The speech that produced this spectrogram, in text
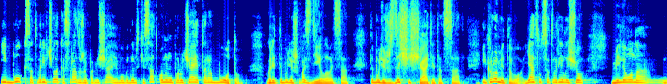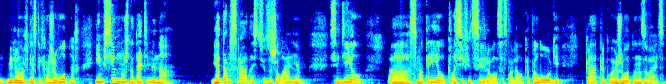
и Бог, сотворив человека, сразу же помещая его в Эдемский сад, Он ему поручает работу. Говорит, ты будешь возделывать сад, ты будешь защищать этот сад. И кроме того, я тут сотворил еще миллиона, миллионов несколько животных, им всем нужно дать имена. Я дам с радостью, с желанием. Сидел, а, смотрел, классифицировал, составлял каталоги – как какое животное называется.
